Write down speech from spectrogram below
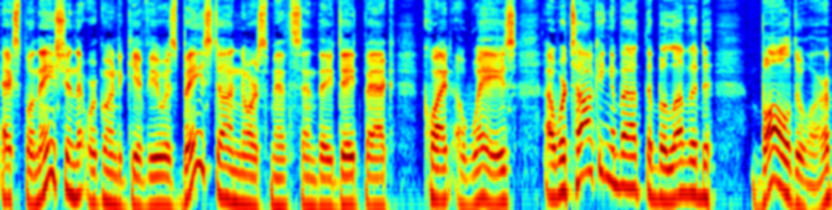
explanation that we're going to give you is based on Norse myths and they date back quite a ways. Uh, we're talking about the beloved Baldur,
